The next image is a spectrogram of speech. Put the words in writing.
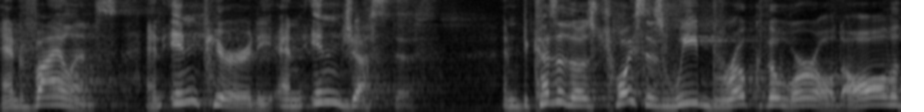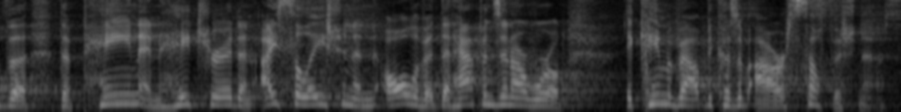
and violence and impurity and injustice. And because of those choices, we broke the world. All of the, the pain and hatred and isolation and all of it that happens in our world it came about because of our selfishness.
